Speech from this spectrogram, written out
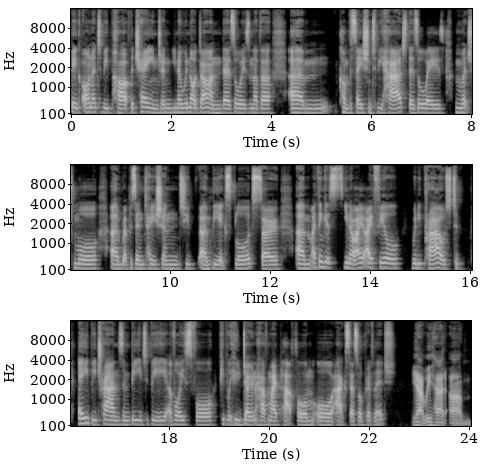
big honor to be part of the change. And, you know, we're not done. There's always another um, conversation to be had. There's always much more um, representation to um, be explored. So um, I think it's, you know, I, I feel really proud to a be trans and b to be a voice for people who don't have my platform or access or privilege yeah, we had um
